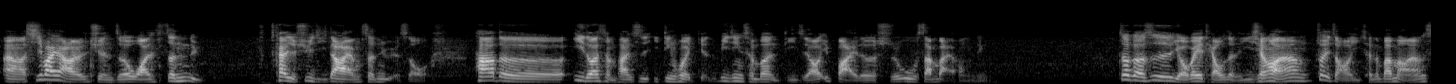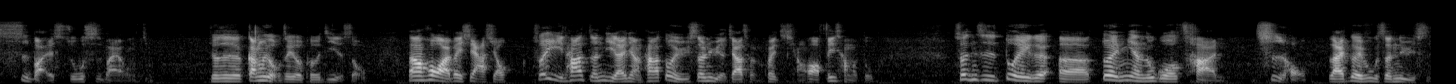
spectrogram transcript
呃西班牙人选择玩僧侣，开始续集大量僧侣的时候。他的异端审判是一定会点，毕竟成本很低，只要一百的实物，三百黄金。这个是有被调整的，以前好像最早以前的版本好像四百输，四百黄金，就是刚有这个科技的时候，但后来被下销，所以它整体来讲，它对于僧侣的加成会强化非常的多，甚至对一个呃对面如果产斥候来对付僧侣时，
